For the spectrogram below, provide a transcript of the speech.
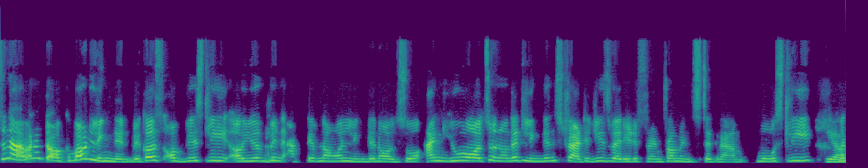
So now I want to talk about LinkedIn because obviously uh, you have been active now on LinkedIn also, and you also know that LinkedIn strategy is very different from Instagram. Mostly, yeah.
